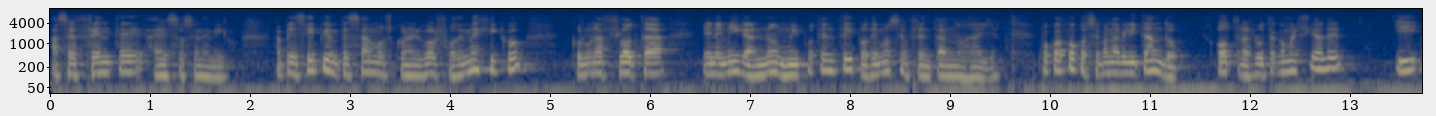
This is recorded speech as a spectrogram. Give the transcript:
hacer frente a esos enemigos. Al principio empezamos con el Golfo de México, con una flota enemiga no muy potente y podemos enfrentarnos a ella. Poco a poco se van habilitando otras rutas comerciales y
